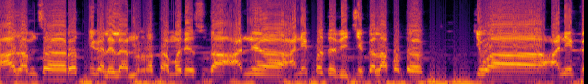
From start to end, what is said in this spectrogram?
आज आमचा रथ निघालेला आहे. रथामध्ये सुद्धा अन्य अनेक पद्धतीचे कलापथक किंवा अनेक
